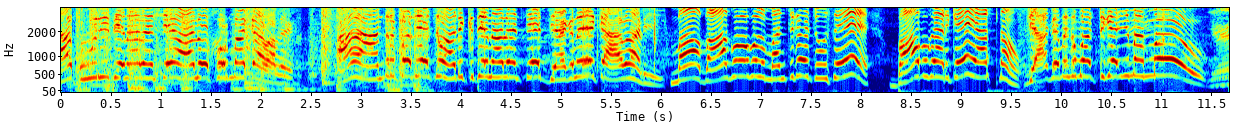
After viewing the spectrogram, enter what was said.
ఆ పూరి తినాలంటే ఆలో కుర్మా కావాలి. ఆ ఆంధ్రప్రదేశ్ అడుగు తినాలంటే జగనే కావాలి. మా బాగోగులు మంచిగా చూసే బాబు గారికే వేస్తాం జగన్కు మట్టుగా అయ్యమమ్మో ఏ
